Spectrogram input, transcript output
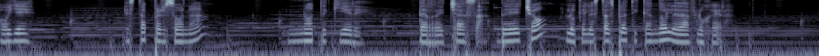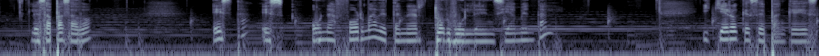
oye, esta persona no te quiere, te rechaza. De hecho, lo que le estás platicando le da flojera. ¿Les ha pasado? Esta es una forma de tener turbulencia mental. Y quiero que sepan que es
